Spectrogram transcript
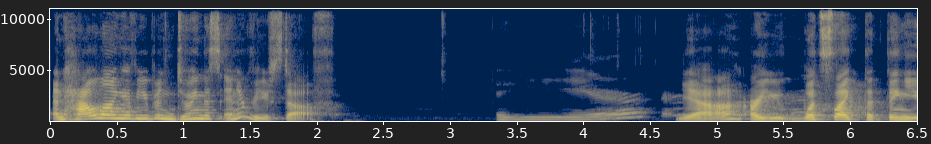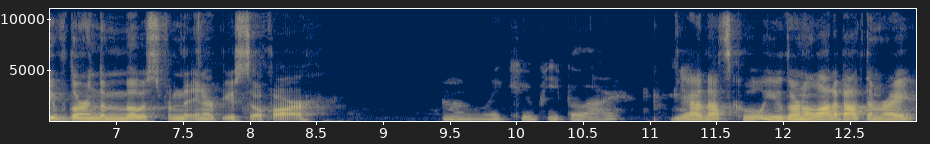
And how long have you been doing this interview stuff? A year? Yeah. Are you what's like the thing you've learned the most from the interview so far? Um, like who people are. Yeah, that's cool. You learn a lot about them, right?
